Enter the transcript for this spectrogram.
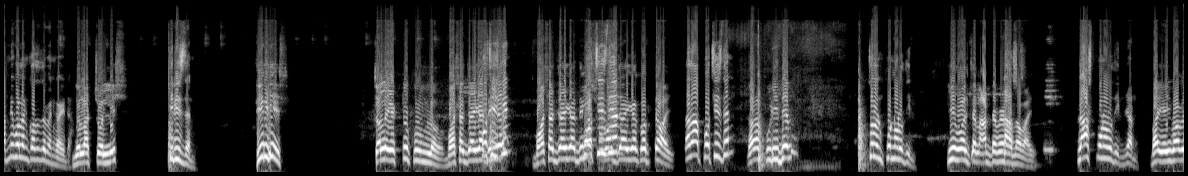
আপনি বলেন কত দেবেন গাড়িটা? দু লাখ চল্লিশ। তিরিশ দেন। তিরিশ? চলো একটু কমলো। বসার জায়গা দিলে বসার জায়গা দিলে। জায়গা করতে হয়। দাদা পঁচিশ দেন। দাদা কুড়ি দিন। চলুন পনেরো দিন। কি বলছেন? আড্ডা মেরো না ভাই। লাস্ট পনেরো দিন যান। ভাই এইভাবে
